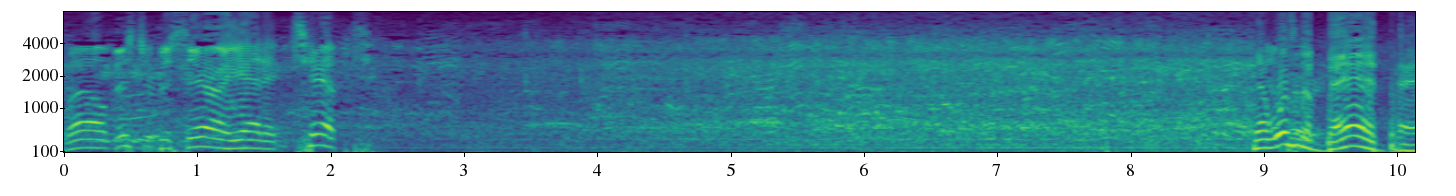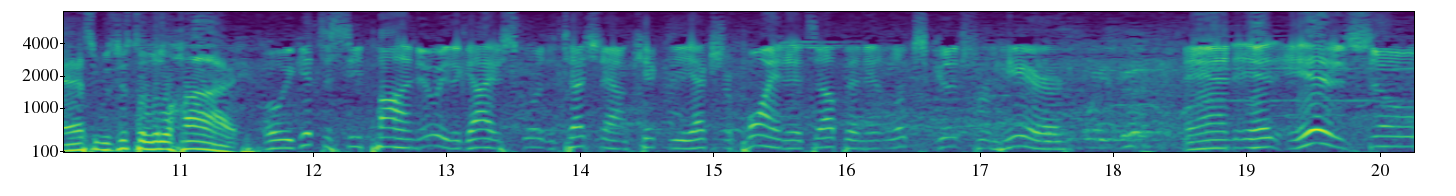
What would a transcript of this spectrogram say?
Well, Mr. Becerra, he had it tipped. That wasn't a bad pass. It was just a little high. Well, we get to see Pahanui, the guy who scored the touchdown, kick the extra point. It's up and it looks good from here. And it is. So,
